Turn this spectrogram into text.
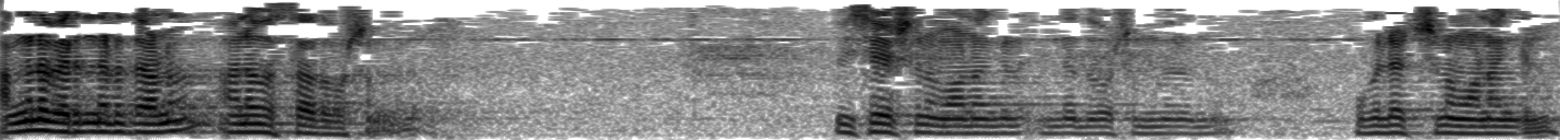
അങ്ങനെ വരുന്നിടത്താണ് അനവസ്ഥാദോഷം വരുന്നത് വിശേഷണമാണെങ്കിൽ ഇന്ന ദോഷം വരുന്നു. ഉപലക്ഷണമാണെങ്കിൽ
